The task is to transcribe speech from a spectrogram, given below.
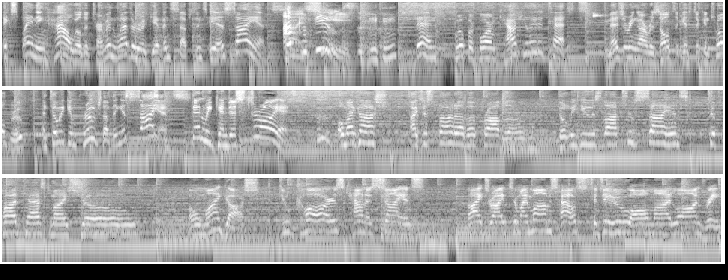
explaining how we'll determine whether a given substance is science. I'm I confused. Then, we'll perform calculated tests, measuring our results against a control group until we can prove something is science. Then we can destroy it. Oh my gosh, I just thought of a problem. Don't we use lots of science to podcast my show? Oh my gosh, do cars count as science? I drive to my mom's house to do all my laundry.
